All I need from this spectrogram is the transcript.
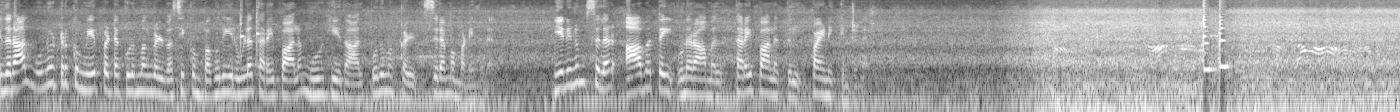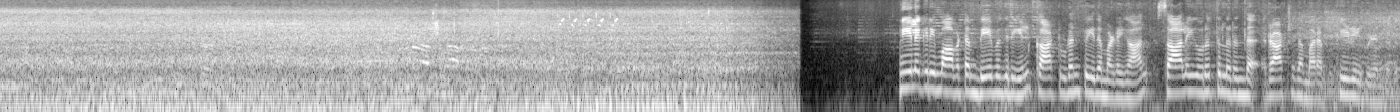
இதனால் முன்னூற்றுக்கும் மேற்பட்ட குடும்பங்கள் வசிக்கும் பகுதியில் உள்ள தரைப்பாலம் மூழ்கியதால் பொதுமக்கள் சிரமமடைந்தனர். எனினும் சிலர் ஆபத்தை உணராமல் தரைப்பாலத்தில் பயணிக்கின்றனர். நீலகிரி மாவட்டம் தேவகிரியில் காற்றுடன் பெய்த மழையால் சாலையோரத்தில் இருந்த ராட்சத மரம் கீழே விழுந்தது.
